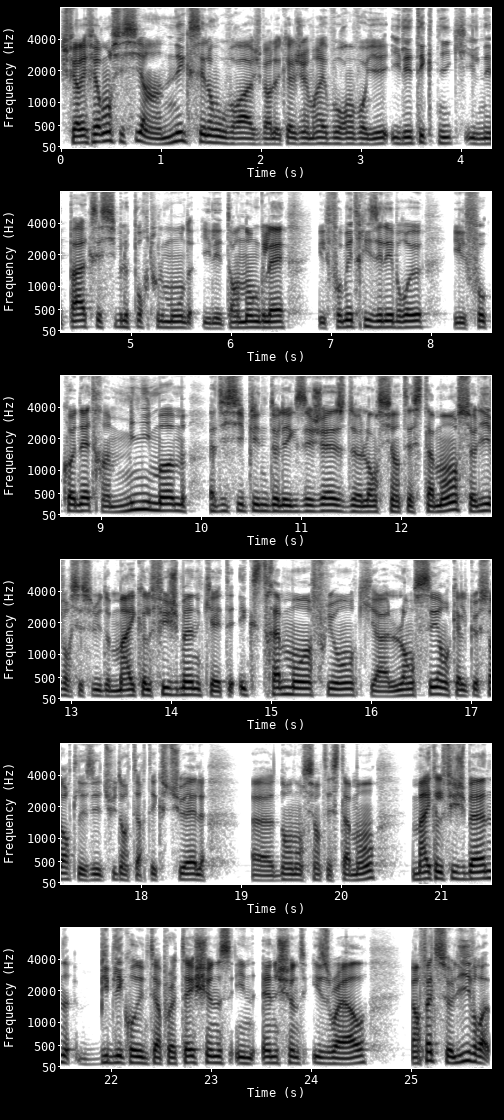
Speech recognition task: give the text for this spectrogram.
Je fais référence ici à un excellent ouvrage vers lequel j'aimerais vous renvoyer. Il est technique, il n'est pas accessible pour tout le monde, il est en anglais, il faut maîtriser l'hébreu, il faut connaître un minimum la discipline de l'exégèse de l'Ancien Testament. Ce livre, c'est celui de Michael Fishman, qui a été extrêmement influent, qui a lancé en quelque sorte les études intertextuelles euh, dans l'Ancien Testament. Michael Fishman, Biblical Interpretations in Ancient Israel. Et en fait, ce livre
